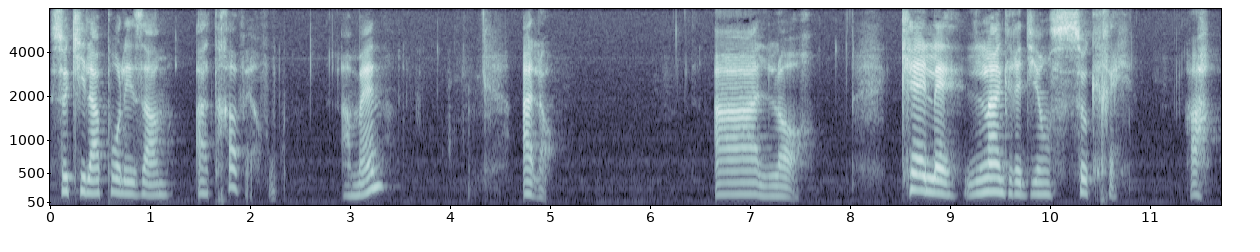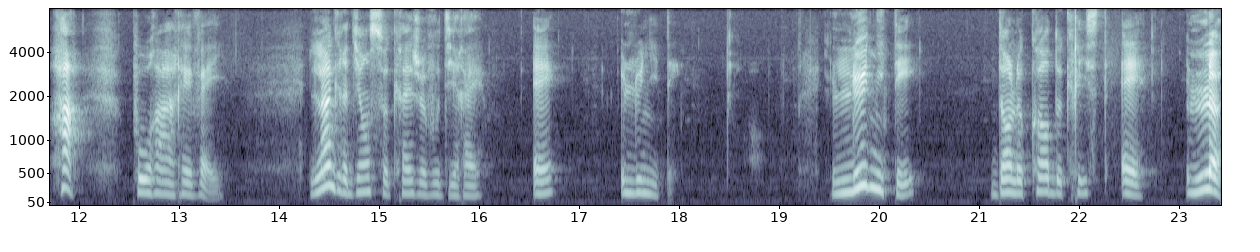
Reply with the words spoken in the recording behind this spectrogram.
ce qu'il a pour les âmes à travers vous. Amen. Alors, alors, quel est l'ingrédient secret? Ah ah Pour un réveil. L'ingrédient secret, je vous dirais, est l'unité. L'unité dans le corps de Christ est le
